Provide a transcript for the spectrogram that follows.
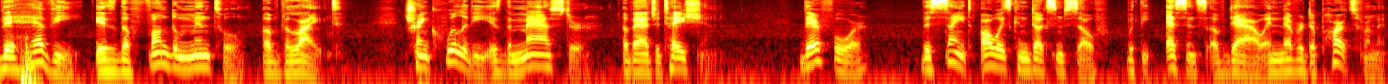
The heavy is the fundamental of the light. Tranquility is the master of agitation. Therefore, the saint always conducts himself with the essence of Tao and never departs from it.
